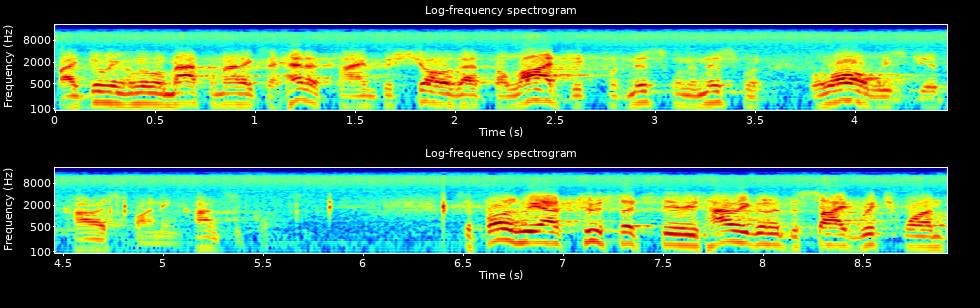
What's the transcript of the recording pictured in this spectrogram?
by doing a little mathematics ahead of time to show that the logic from this one and this one will always give corresponding consequences. Suppose we have two such theories, how are we going to decide which one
